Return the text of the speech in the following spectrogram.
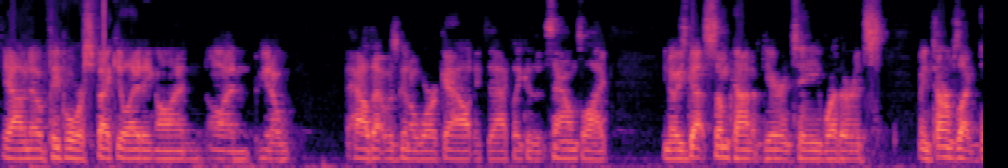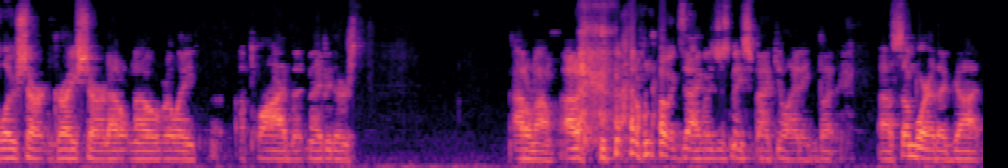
yeah, I know people were speculating on on you know how that was going to work out exactly because it sounds like you know he's got some kind of guarantee whether it's I mean terms like blue shirt and gray shirt I don't know really apply but maybe there's I don't know I, I don't know exactly it's just me speculating but uh, somewhere they've got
